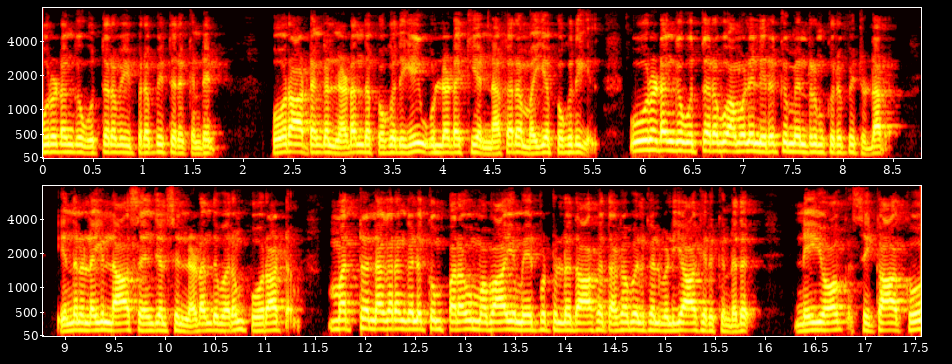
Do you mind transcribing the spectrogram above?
ஊரடங்கு உத்தரவை பிறப்பித்திருக்கின்றேன். போராட்டங்கள் நடந்த பகுதியை உள்ளடக்கிய நகர மைய பகுதியில் ஊரடங்கு உத்தரவு அமலில் இருக்கும் என்றும் குறிப்பிட்டுள்ளார். இந்த நிலையில் லாஸ் ஏஞ்சல்ஸில் நடந்து வரும் போராட்டம் மற்ற நகரங்களுக்கும் பரவும் அபாயம் ஏற்பட்டுள்ளதாக தகவல்கள் வெளியாகியிருக்கின்றது. நியூயார்க் சிகாகோ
